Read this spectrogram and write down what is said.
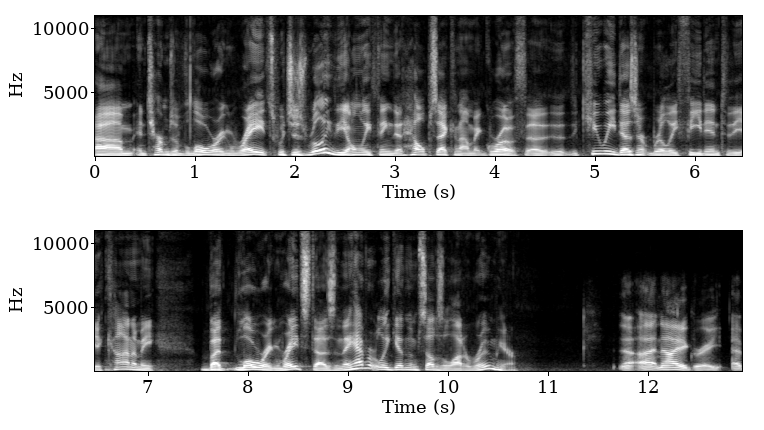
Um, in terms of lowering rates, which is really the only thing that helps economic growth. Uh, the QE doesn't really feed into the economy, but lowering rates does, and they haven't really given themselves a lot of room here. And I agree. Uh,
